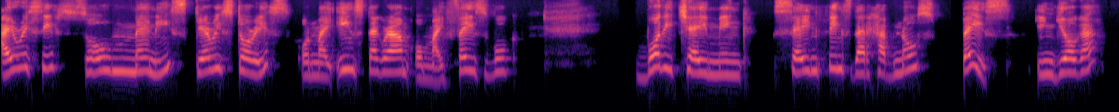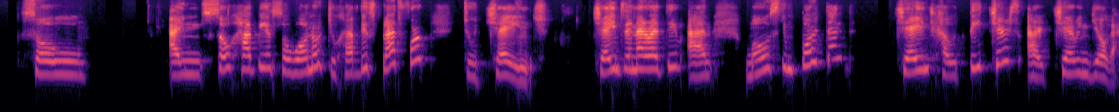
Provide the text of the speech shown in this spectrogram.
I receive so many scary stories on my Instagram, on my Facebook, body shaming, saying things that have no space in yoga. So I'm so happy and so honored to have this platform to change change the narrative, and most important, change how teachers are sharing yoga.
